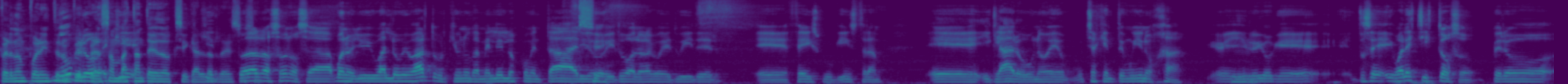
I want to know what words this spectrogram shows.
perdón por interrumpir, pero, son bastante tóxicas las redes sociales. Toda la razón, o sea, bueno, yo igual lo veo harto porque uno también lee los comentarios y todo a lo largo de Twitter, eh, Facebook, Instagram. Eh, y claro, uno ve mucha gente muy enojada. Eh, yo mm. digo que. Entonces, igual es chistoso, pero.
